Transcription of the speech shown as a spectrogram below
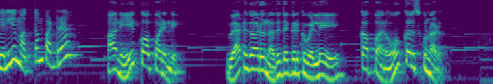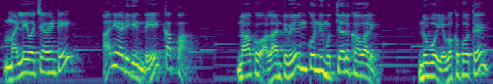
వెళ్ళి మొత్తం పట్రా. అని కోప్పాడింది. వేటగాడు నది దగ్గరకు వెళ్ళి కప్పను కలుసుకున్నాడు. మళ్ళీ వచ్చావేంటి? అని అడిగింది కప్ప. నాకు అలాంటివే ఇంకొన్ని ముత్యాలు కావాలి. నువ్వు ఇవ్వకపోతే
